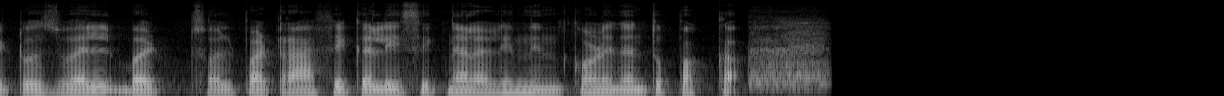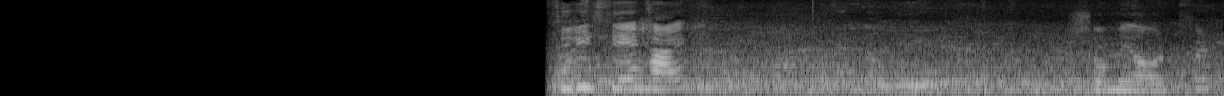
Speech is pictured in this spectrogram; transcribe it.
ಇಟ್ ವಾಸ್ ವೆಲ್ ಬಟ್ ಸ್ವಲ್ಪ ಟ್ರಾಫಿಕಲ್ಲಿ ಸಿಗ್ನಲಲ್ಲಿ ನಿಂತ್ಕೊಂಡಿದ್ದಂತೂ ಪಕ್ಕ. Siri say hi show me outfit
